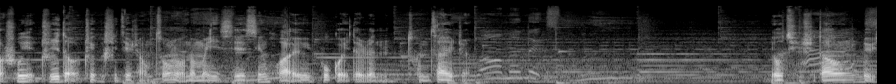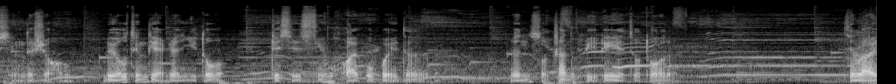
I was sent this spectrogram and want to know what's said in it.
考叔也知道，这个世界上总有那么一些心怀不轨的人存在着，尤其是当旅行的时候，旅游景点人一多，这些心怀不轨的人所占的比例也就多了。近来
